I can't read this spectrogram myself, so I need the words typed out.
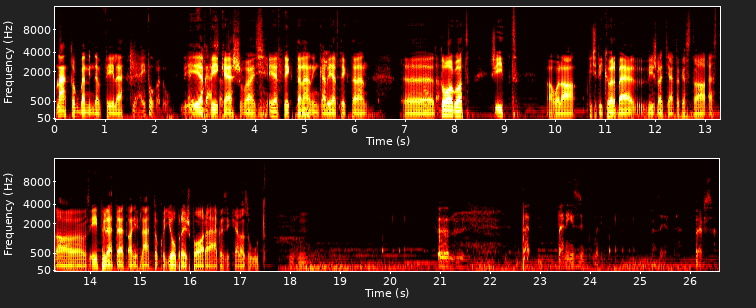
Láttok benne mindenféle Királyi fogadó. értékes, vagy értéktelen, inkább értéktelen ö, dolgot, és itt, ahol a kicsit így körbe vizslatjátok ezt, a, ezt a, az épületet, annyit láttok, hogy jobbra és balra ágazik el az út. Mhm. Ö, be, benézzünk meg. Azért. Persze.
